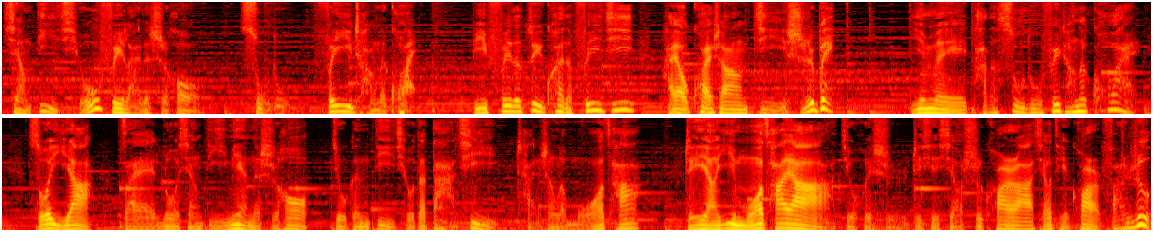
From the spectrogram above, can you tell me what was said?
向地球飞来的时候，速度非常的快，比飞得最快的飞机还要快上几十倍。因为它的速度非常的快。所以呀，在落向地面的时候，就跟地球的大气产生了摩擦，这样一摩擦呀，就会使这些小石块啊、小铁块发热，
